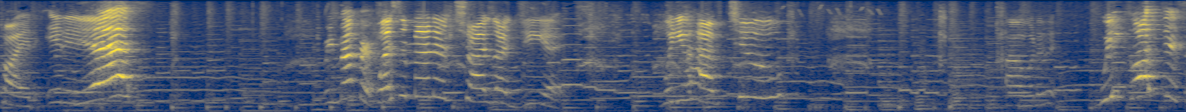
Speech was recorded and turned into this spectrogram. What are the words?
card. It is Yes. Remember, Westerman and Charizard GX. When you have two, uh, what is it? we got this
